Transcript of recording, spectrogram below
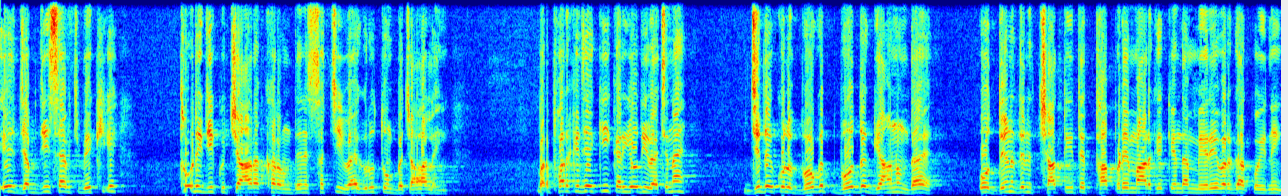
ਇਹ ਜਪਜੀ ਸਾਹਿਬ ਚ ਵੇਖੀਏ ਥੋੜੀ ਜੀ ਕੋਈ ਚਾਰ ਅੱਖਰ ਹੁੰਦੇ ਨੇ, ਸੱਚੀ ਵੈਗਰੂ ਤੋਂ ਬਚਾ ਲਈ। ਪਰ ਫ਼ਰਕ ਜੇ ਕੀ ਕਰੀਏ, ਉਹਦੀ ਰਚਨਾ ਹੈ। ਜਿਹਦੇ ਕੋਲ ਬੋਧ ਬੋਧ ਗਿਆਨ ਹੁੰਦਾ ਹੈ ਉਹ ਦਿਨ ਦਿਨ ਛਾਤੀ ਤੇ ਥਾਪੜੇ ਮਾਰ ਕੇ ਕਹਿੰਦਾ, ਮੇਰੇ ਵਰਗਾ ਕੋਈ ਨਹੀਂ।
